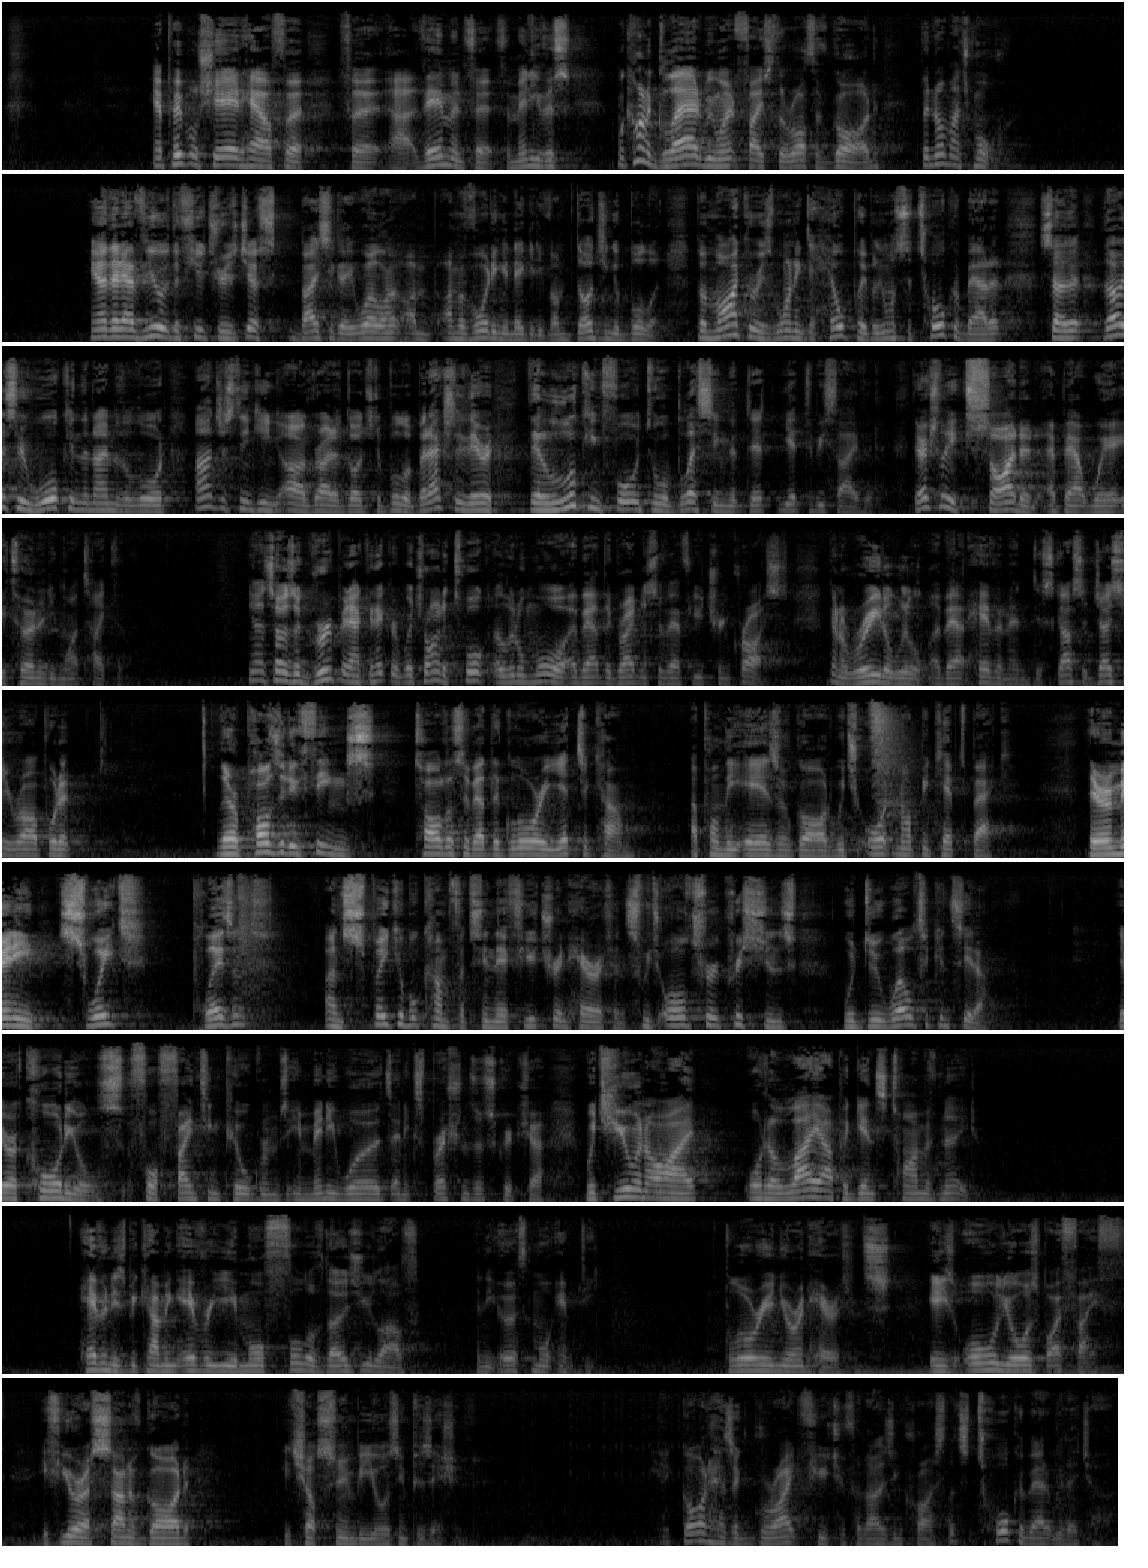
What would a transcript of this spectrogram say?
Now, people shared how for, for uh, them and for, for many of us, we're kind of glad we won't face the wrath of God, but not much more. You know, that our view of the future is just basically, well, I'm, I'm avoiding a negative, I'm dodging a bullet. But Micah is wanting to help people, he wants to talk about it so that those who walk in the name of the Lord aren't just thinking, oh, great, I've dodged a bullet, but actually they're, they're looking forward to a blessing that's yet to be savoured. They're actually excited about where eternity might take them. You know, so as a group in our Connect group, we're trying to talk a little more about the greatness of our future in Christ. I'm going to read a little about heaven and discuss it. J.C. Ryle put it there are positive things told us about the glory yet to come upon the heirs of God, which ought not be kept back. There are many sweet, pleasant, unspeakable comforts in their future inheritance, which all true Christians would do well to consider. There are cordials for fainting pilgrims in many words and expressions of Scripture, which you and I ought to lay up against time of need. Heaven is becoming every year more full of those you love and the earth more empty. Glory in your inheritance. It is all yours by faith. If you are a son of God, it shall soon be yours in possession. God has a great future for those in Christ. Let's talk about it with each other.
